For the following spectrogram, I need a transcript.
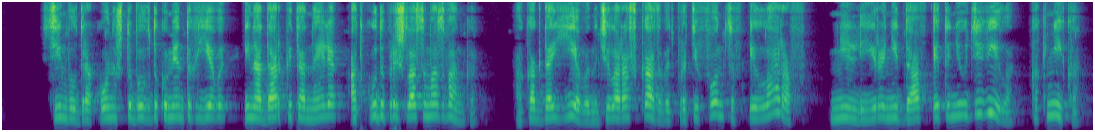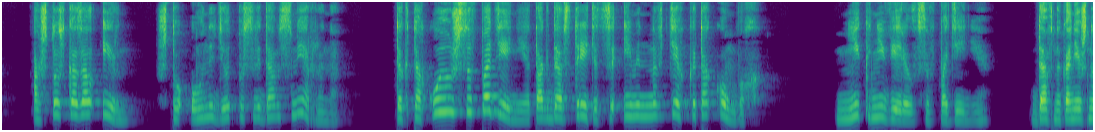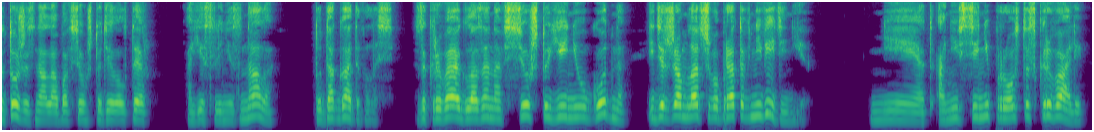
Символ дракона, что был в документах Евы, и надарк и тоннеля, откуда пришла самозванка. А когда Ева начала рассказывать про тифонцев и ларов, ни Лира, ни Дав это не удивило, как Ника. А что сказал Ирн? что он идет по следам Смеррона. Так такое уж совпадение тогда встретиться именно в тех катакомбах. Ник не верил в совпадение. Дафна, конечно, тоже знала обо всем, что делал Тер. А если не знала, то догадывалась, закрывая глаза на все, что ей не угодно, и держа младшего брата в неведении. Нет, они все не просто скрывали.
